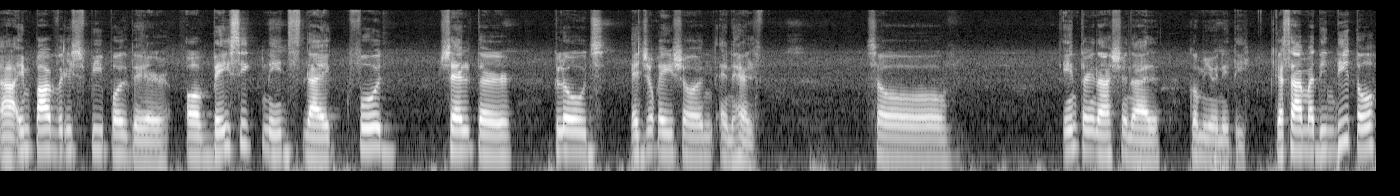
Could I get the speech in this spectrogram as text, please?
uh, impoverished people there of basic needs like food, shelter, clothes, education, and health. So, international community. Kasama din dito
